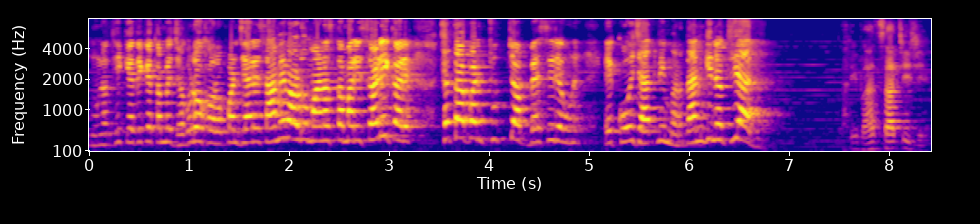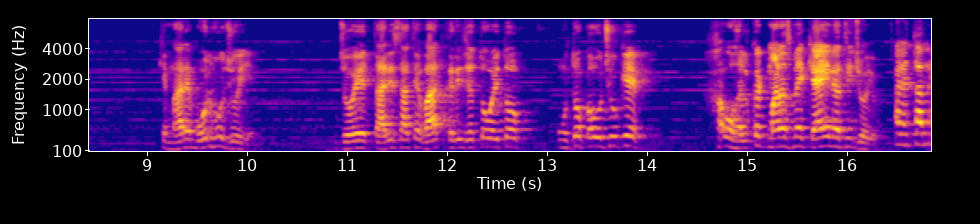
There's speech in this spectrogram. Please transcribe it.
હું નથી કહેતી કે તમે ઝઘડો કરો પણ જ્યારે સામેવાળું માણસ તમારી સડી કરે છતાં પણ ચૂપચાપ બેસી રહેવું ને એ કોઈ જાતની મર્દાનગી નથી આવી તારી વાત સાચી છે કે મારે બોલવું જોઈએ. જો એ તારી સાથે વાત કરી જતો હોય તો હું તો કહું છું કે આવો હલકટ માણસ મેં ક્યાંય નથી જોયો. અને તમે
